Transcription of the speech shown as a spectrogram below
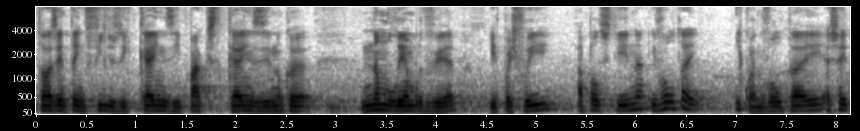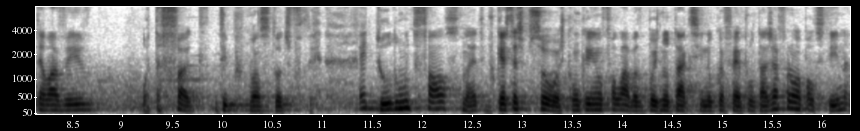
toda a gente tem filhos e cães e parques de cães e nunca, não me lembro de ver. E depois fui à Palestina e voltei. E quando voltei, achei Tel Aviv, what the fuck, tipo, vão-se todos foder. É tudo muito falso, não é? Tipo, porque estas pessoas com quem eu falava depois no táxi no café a perguntar já foram à Palestina,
